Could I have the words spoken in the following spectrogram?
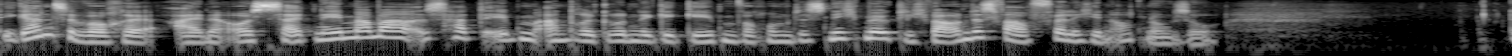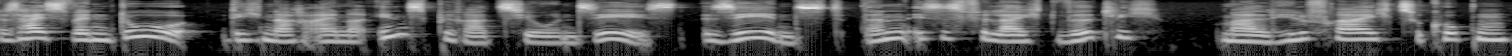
die ganze Woche eine Auszeit nehmen, aber es hat eben andere Gründe gegeben, warum das nicht möglich war. Und das war auch völlig in Ordnung so. Das heißt, wenn du dich nach einer Inspiration sehst, sehnst, dann ist es vielleicht wirklich mal hilfreich zu gucken,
